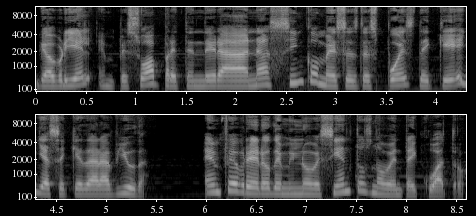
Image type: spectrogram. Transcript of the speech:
Gabriel empezó a pretender a Ana cinco meses después de que ella se quedara viuda, en febrero de 1994,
